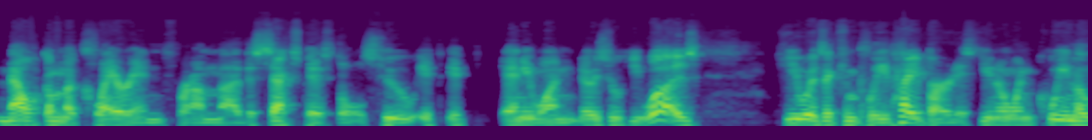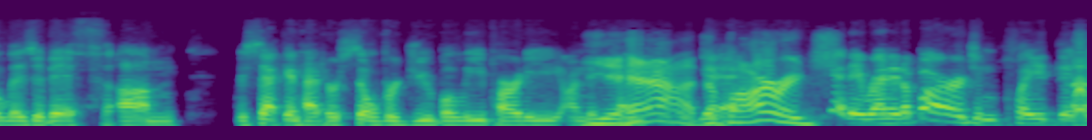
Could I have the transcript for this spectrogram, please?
Malcolm McLaren from uh, the Sex Pistols, who, if, if, anyone knows who he was, he was a complete hype artist. You know, when Queen Elizabeth um, the second had her silver jubilee party on the yeah the yeah. barge. Yeah, they rented a barge and played this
